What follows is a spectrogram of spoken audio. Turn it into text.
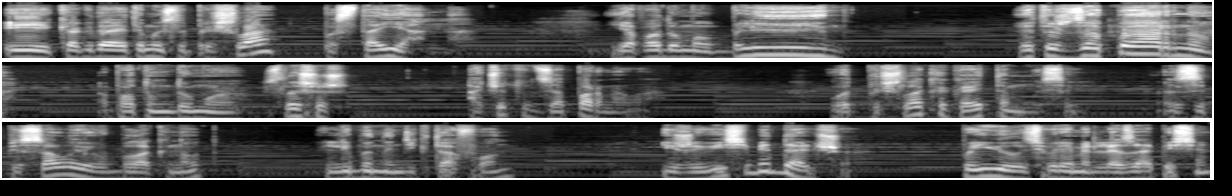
И когда эта мысль пришла, постоянно, я подумал, блин, это ж запарно. А потом думаю, слышишь, а что тут запарного? Вот пришла какая-то мысль, записал ее в блокнот, либо на диктофон, и живи себе дальше. Появилось время для записи.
